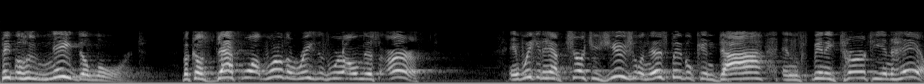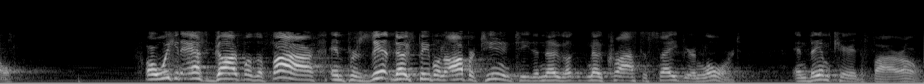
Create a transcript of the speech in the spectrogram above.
people who need the Lord. Because that's what one of the reasons we're on this earth. And we can have church as usual, and those people can die and spend eternity in hell. Or we can ask God for the fire and present those people an opportunity to know, know Christ as Savior and Lord, and them carry the fire on.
